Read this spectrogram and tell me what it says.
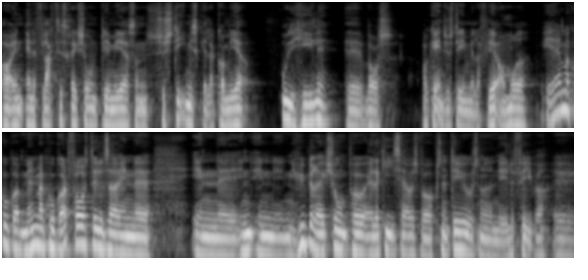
og en anafylaktisk reaktion bliver mere sådan systemisk, eller går mere ud i hele øh, vores organsystem, eller flere områder? Ja, man kunne godt, men man kunne godt forestille sig en, øh, øh, en, en, en, en, hyppig hyperreaktion på allergi især hos voksne. Det er jo sådan noget nællefeber. øh,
